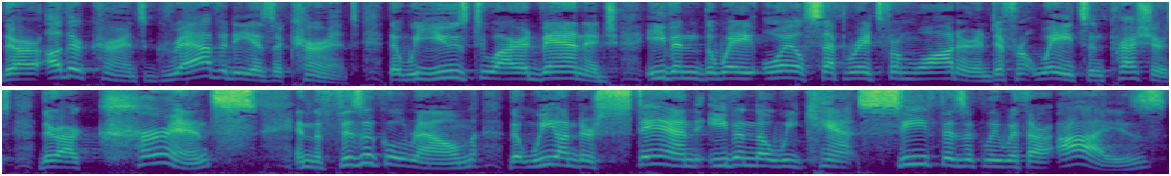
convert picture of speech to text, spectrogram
There are other currents. Gravity is a current that we use to our advantage. Even the way oil separates from water and different weights and pressures. There are currents in the physical realm that we understand understand, even though we can't see physically with our eyes,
